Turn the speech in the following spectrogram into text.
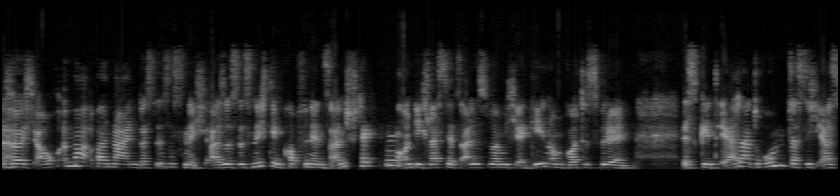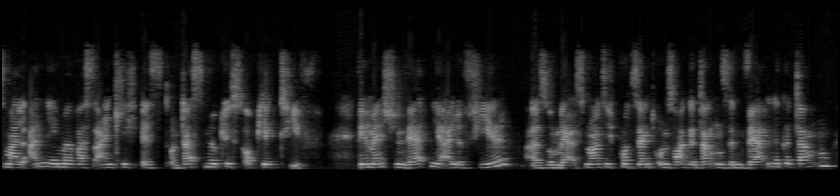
höre ich auch immer, aber nein, das ist es nicht. Also es ist nicht den Kopf in den Sand stecken und ich lasse jetzt alles über mich ergehen, um Gottes Willen. Es geht eher darum, dass ich erstmal annehme, was eigentlich ist und das möglichst objektiv. Wir Menschen werten ja alle viel, also mehr als 90 Prozent unserer Gedanken sind wertende Gedanken.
